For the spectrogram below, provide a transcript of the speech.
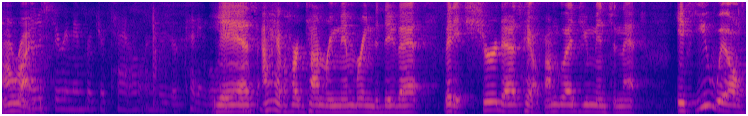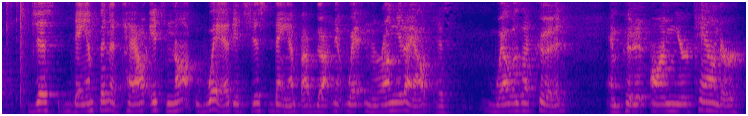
All right. I noticed you remembered your towel under your cutting board. Yes, I have a hard time remembering to do that, but it sure does help. I'm glad you mentioned that. If you will just dampen a towel, it's not wet, it's just damp. I've gotten it wet and wrung it out as well as I could and put it on your counter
